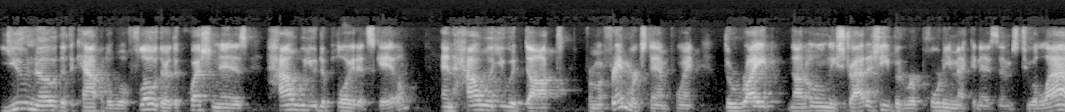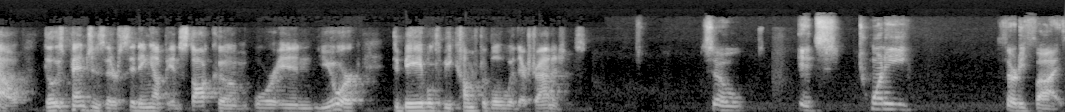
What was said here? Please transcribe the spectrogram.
you know that the capital will flow there. The question is, how will you deploy it at scale? And how will you adopt, from a framework standpoint, the right not only strategy but reporting mechanisms to allow those pensions that are sitting up in Stockholm or in New York to be able to be comfortable with their strategies. So it's 2035.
